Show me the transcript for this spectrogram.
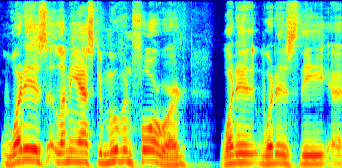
what is? Let me ask you. Moving forward, what is what is the uh,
